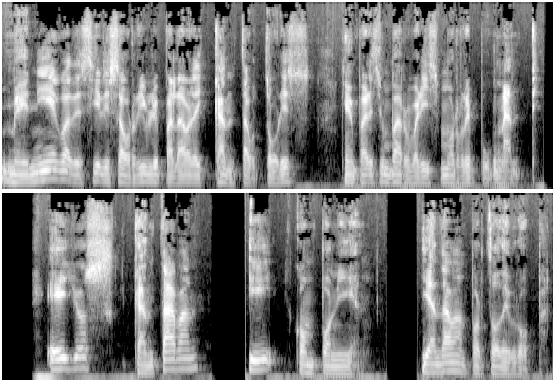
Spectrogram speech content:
me niego a decir esa horrible palabra de cantautores, que me parece un barbarismo repugnante. Ellos cantaban y componían, y andaban por toda Europa.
